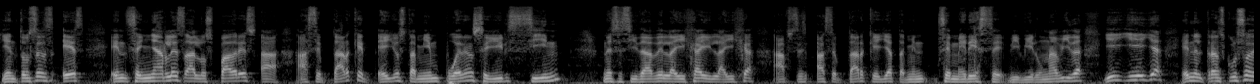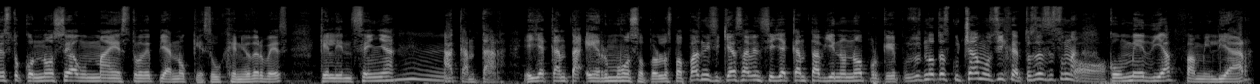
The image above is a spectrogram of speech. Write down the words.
Y entonces es enseñarles a los padres a, aceptar que ellos también pueden seguir sin necesidad de la hija y la hija ace- aceptar que ella también se merece vivir una vida. Y, y ella en el transcurso de esto conoce a un maestro de piano que es Eugenio Derbez que le enseña a cantar. Ella canta hermoso, pero los papás ni siquiera saben si ella canta bien o no porque pues no te escuchamos, hija. Entonces es una comedia familiar.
